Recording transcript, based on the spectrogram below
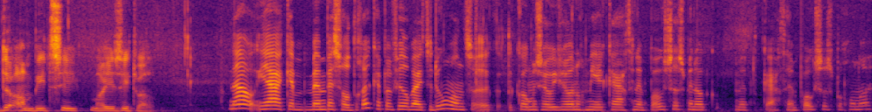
de ambitie, maar je ziet wel. Nou ja, ik heb, ben best wel druk. Ik heb er veel bij te doen, want eh, er komen sowieso nog meer kaarten en posters. Ik ben ook met kaarten en posters begonnen.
